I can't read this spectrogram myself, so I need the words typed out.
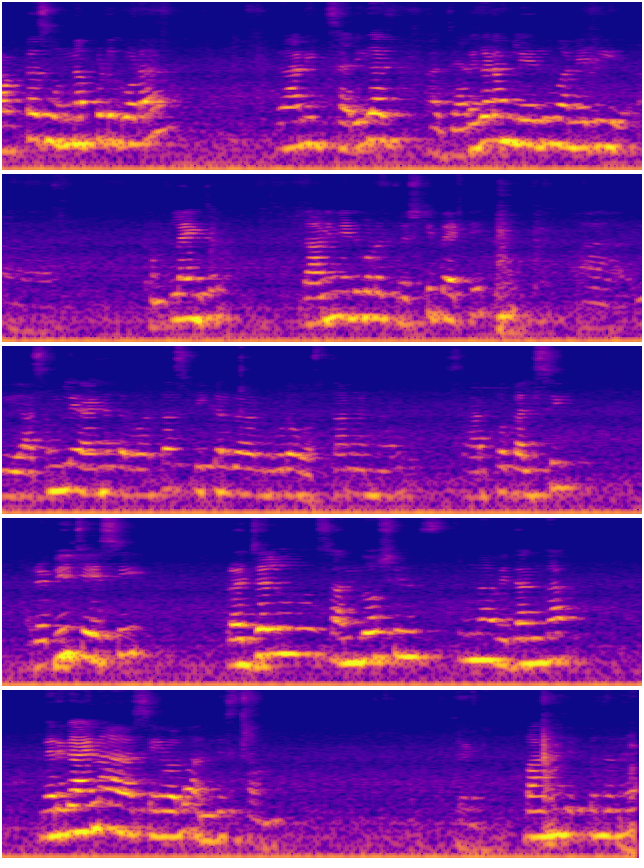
డాక్టర్స్ ఉన్నప్పుడు కూడా దానికి సరిగా జరగడం లేదు అనేది కంప్లైంట్. దాని మీద కూడా దృష్టి పెట్టి ఈ అసెంబ్లీ అయిన తర్వాత స్పీకర్ గారు కూడా వస్తానన్నారు. సార్తో కలిసి రివ్యూ చేసి ప్రజలు సంతోషిస్తున్న విధంగా మెరుగైన సేవలు అందిస్తాము. బాగా చెప్తున్నాను.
